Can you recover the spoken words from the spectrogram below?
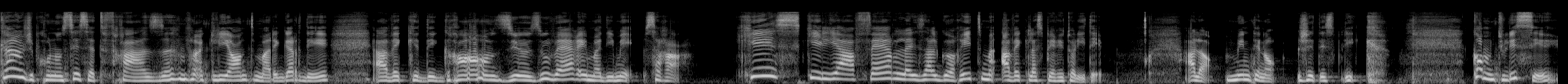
Quand j'ai prononcé cette phrase, ma cliente m'a regardé avec des grands yeux ouverts et m'a dit Mais Sarah, qu'est-ce qu'il y a à faire les algorithmes avec la spiritualité? Alors, maintenant, je t'explique. Comme tu le sais,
